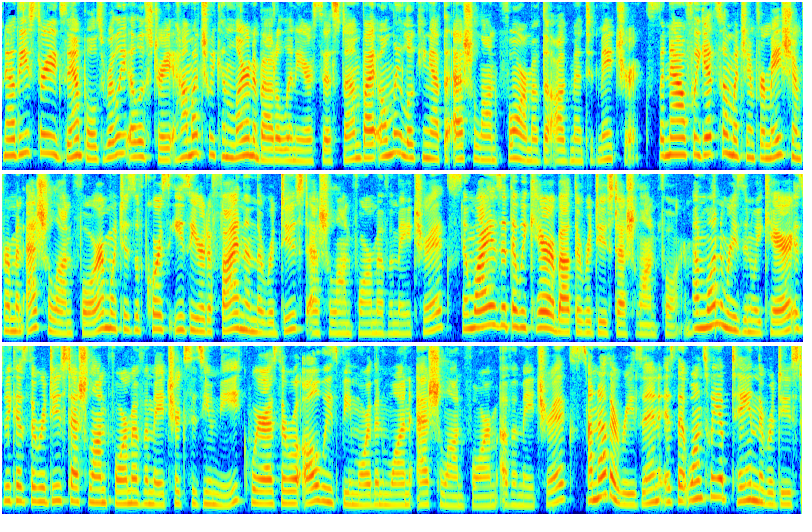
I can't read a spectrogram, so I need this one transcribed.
Now these three examples really illustrate how much we can learn about a linear system by only looking at the echelon form of the augmented matrix. But now if we get so much information from an echelon form, which is of course easier to find than the reduced echelon form of a matrix, then why is it that we care about the reduced echelon form? And one reason we care is because the reduced echelon form of a matrix is unique, whereas there will always be more than one echelon form of a matrix. Another reason is that once we obtain the reduced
